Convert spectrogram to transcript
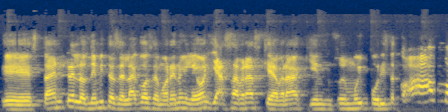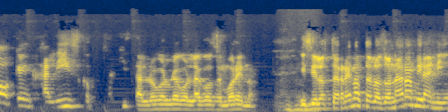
Eh, está entre los límites de Lagos de Moreno y León. Ya sabrás que habrá quien soy muy purista. ¿Cómo que en Jalisco? Pues aquí está luego, luego Lagos de Moreno. Y si los terrenos te los donaron, mira, ni.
